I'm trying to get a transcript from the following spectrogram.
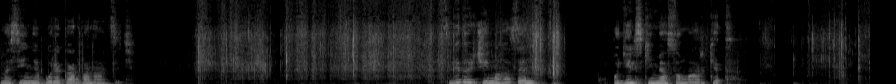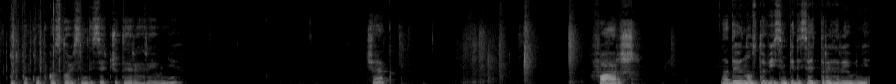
Насіння буряка 12. Слідуючий магазин Подільський м'ясомаркет. Тут покупка 184 гривні. Чек. Фарш на 98,53 гривні.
